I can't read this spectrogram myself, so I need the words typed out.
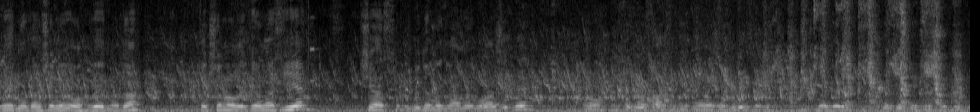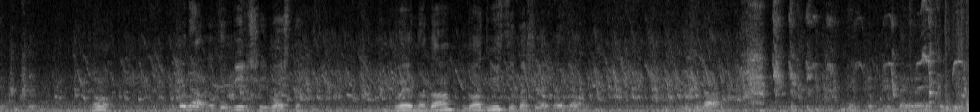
Видно там ще не о, видно, да? Так що нолики у нас є. Зараз будемо з вами важити. О, ну, це красавчик, який не собі. Ну, понятно, це більший, бачите? Видно, да? 2200, те, що я казав. І сюди. Це. Тихо,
